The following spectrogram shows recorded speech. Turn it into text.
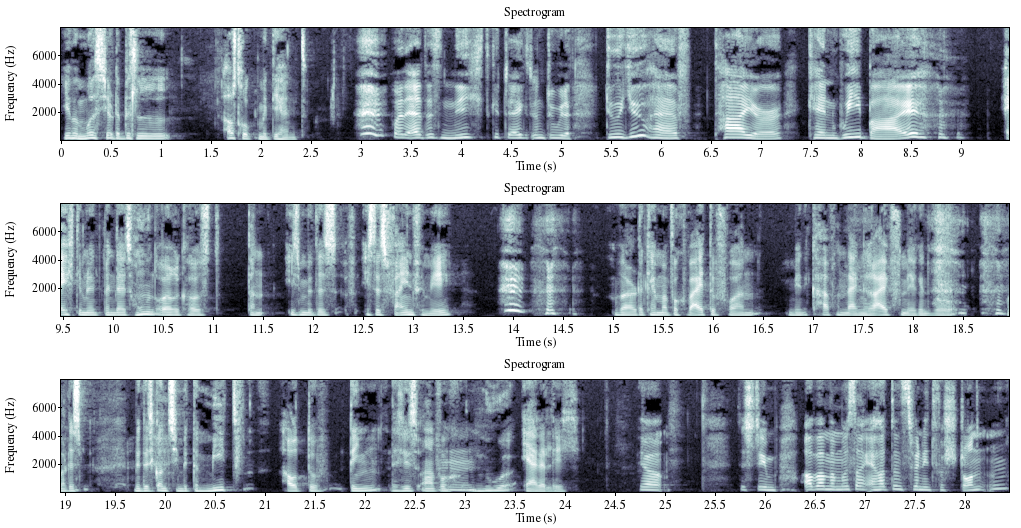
Ja, man muss sich halt ein bisschen ausdrucken mit die Hand. Und er hat es nicht gecheckt und du wieder, do you have tire? Can we buy? Echt, im Moment, wenn der jetzt 100 Euro kostet, dann ist mir das, ist das fein für mich. weil da können wir einfach weiterfahren mit keinem eigenen Reifen irgendwo. weil das, mit das Ganze mit dem Mietauto-Ding, das ist einfach nur ärgerlich. Ja, das stimmt. Aber man muss sagen, er hat uns zwar nicht verstanden,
